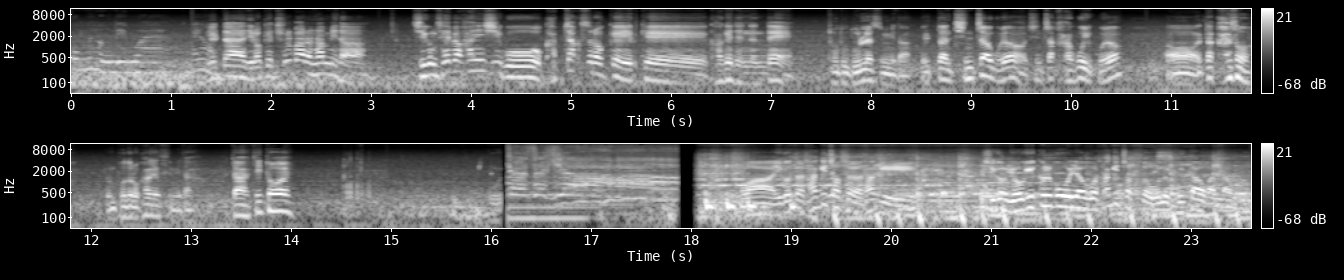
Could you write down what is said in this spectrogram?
Phú Mỹ Hưng đi qua. Thấy không? 일단 이렇게 출발은 합니다. 지금 새벽 1시고 갑작스럽게 이렇게 가게 됐는데 저도 놀랐습니다. 일단 진짜고요. 진짜 가고 있고요. 어, 일단 가서 좀 보도록 하겠습니다. 자, 티톨. 와, 이것들 사기쳤어요, 사기. 지금 여기 끌고 오려고 사기쳤어. 오늘 불 따고 간다고.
